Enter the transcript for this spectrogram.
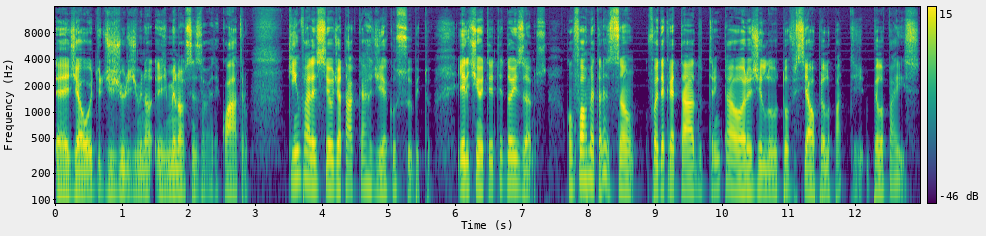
é, dia 8 de julho de 1994, Kim faleceu de ataque cardíaco súbito. Ele tinha 82 anos. Conforme a tradição, foi decretado 30 horas de luto oficial pelo, pelo país.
